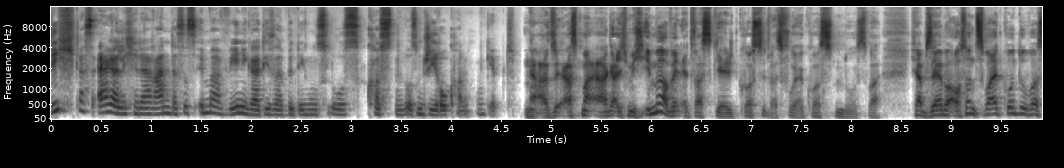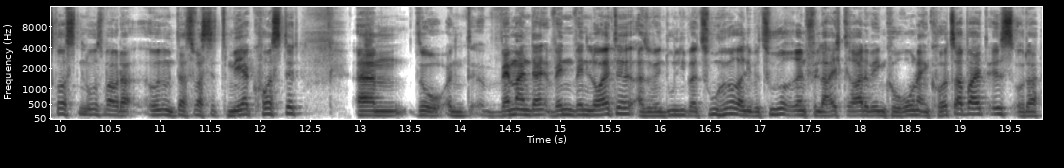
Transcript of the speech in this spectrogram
dich das Ärgerliche daran, dass es immer weniger dieser bedingungslos kostenlosen Girokonten gibt? Na, also erstmal ärgere ich mich immer, wenn etwas Geld kostet, was vorher kostenlos war. Ich habe selber auch so ein Zweitkonto, was kostenlos war, oder und das, was jetzt mehr kostet. Ähm, so, und wenn man dann, wenn, wenn Leute, also wenn du lieber Zuhörer, liebe Zuhörerin, vielleicht gerade wegen Corona in Kurzarbeit ist oder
